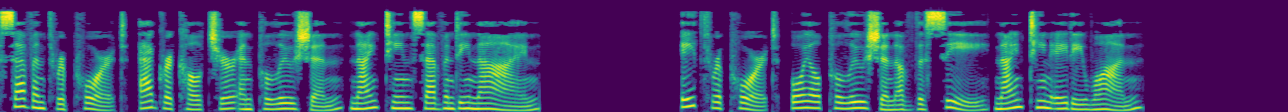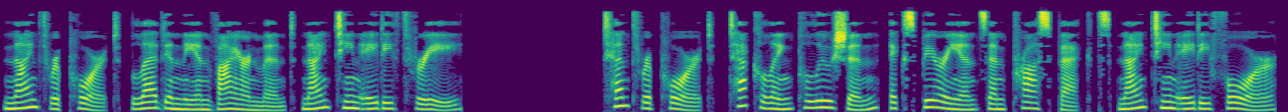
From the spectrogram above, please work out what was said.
Seventh Report, Agriculture and Pollution 1979. Eighth Report, Oil Pollution of the Sea 1981. Ninth Report, Lead in the Environment 1983. Tenth Report, Tackling Pollution, Experience and Prospects 1984.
